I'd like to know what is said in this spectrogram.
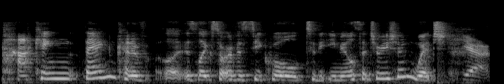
hacking thing, kind of uh, is like sort of a sequel to the email situation, which yeah,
